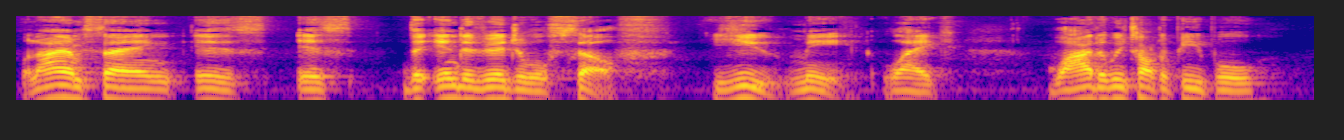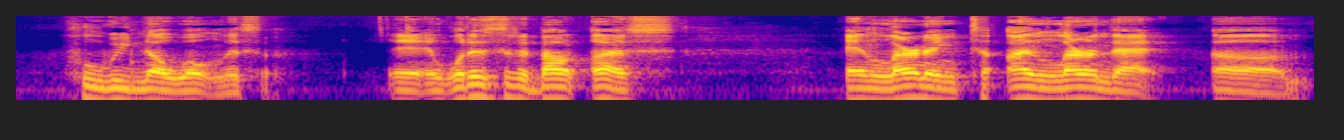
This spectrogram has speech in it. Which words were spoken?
What I am saying is is the individual self, you, me. Like, why do we talk to people who we know won't listen? And what is it about us and learning to unlearn that um,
